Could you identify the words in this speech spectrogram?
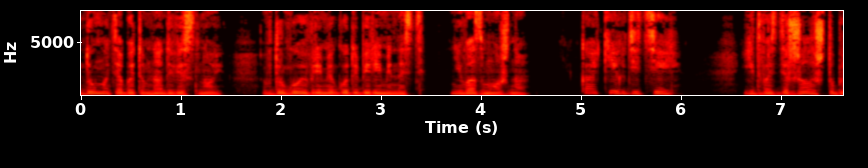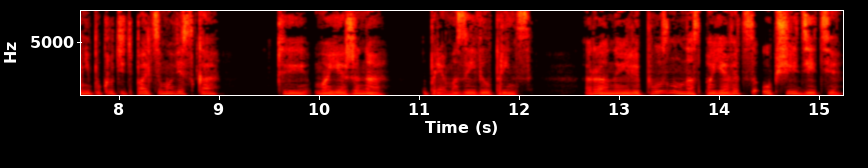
думать об этом надо весной. В другое время года беременность невозможно. Каких детей? Едва сдержалась, чтобы не покрутить пальцем у виска. Ты моя жена, упрямо заявил принц. Рано или поздно у нас появятся общие дети.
